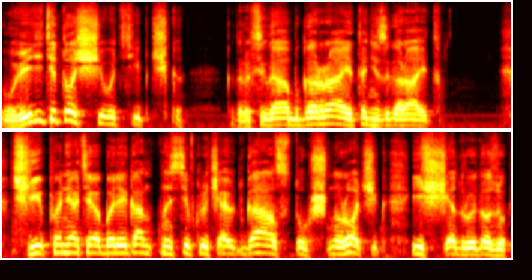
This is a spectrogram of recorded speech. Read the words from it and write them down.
Увидите тощего типчика, который всегда обгорает, а не загорает, чьи понятия об элегантности включают галстук, шнурочек и щедрую дозу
